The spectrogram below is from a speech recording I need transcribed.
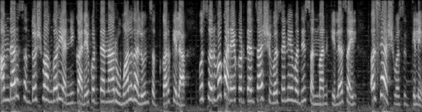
आमदार संतोष भांगर यांनी कार्यकर्त्यांना रुमाल घालून सत्कार केला व सर्व कार्यकर्त्यांचा शिवसेनेमध्ये सन्मान केला जाईल असे आश्वासित केले.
